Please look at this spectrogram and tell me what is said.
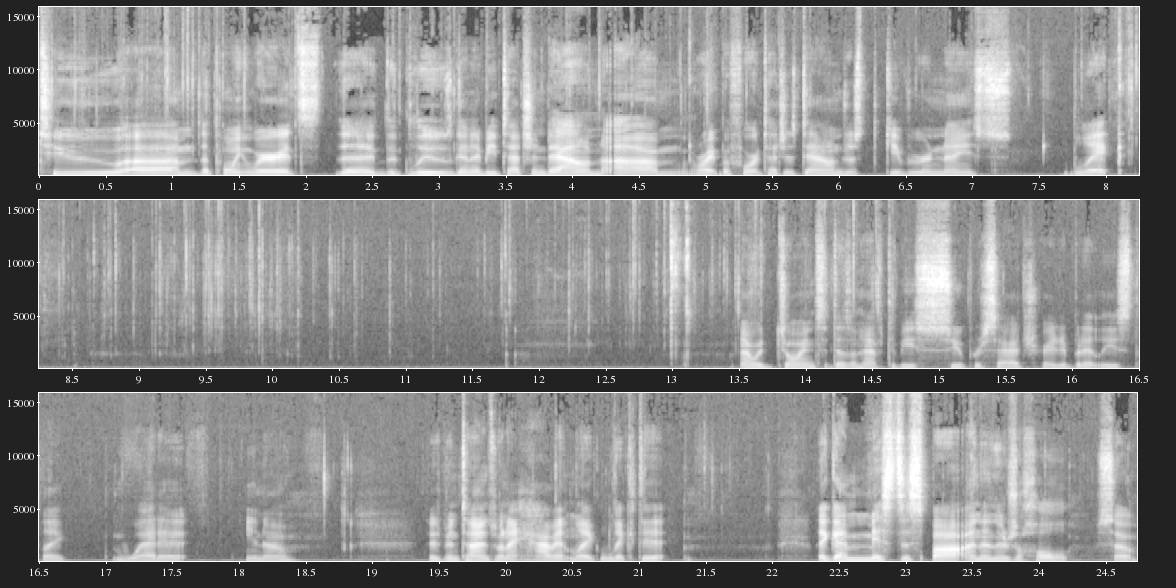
to um, the point where it's the the glue's gonna be touching down, um, right before it touches down, just give her a nice lick. Now with joints, it doesn't have to be super saturated, but at least like wet it, you know. There's been times when I haven't like licked it. Like I missed a spot and then there's a hole. So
